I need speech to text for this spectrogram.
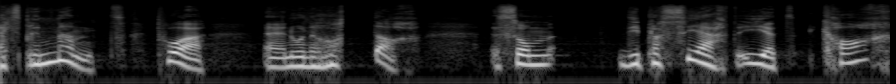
eksperiment på eh, noen rotter som de plasserte i et kar.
